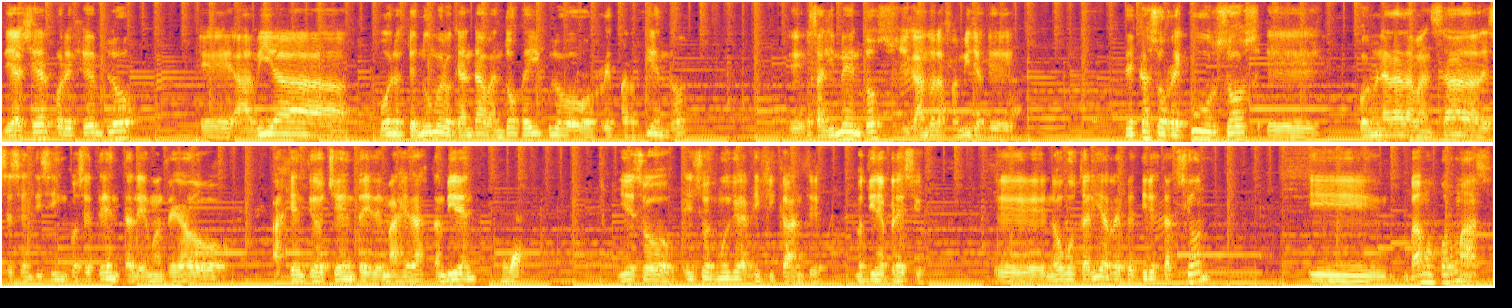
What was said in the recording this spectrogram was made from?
de ayer, por ejemplo, había bueno este número que andaba en dos vehículos repartiendo los alimentos, llegando a las familias que de escasos recursos, eh, con una edad avanzada de 65, 70, le hemos entregado a gente de 80 y de más edad también. Y eso, eso es muy gratificante, no tiene precio. Eh, nos gustaría repetir esta acción y vamos por más,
